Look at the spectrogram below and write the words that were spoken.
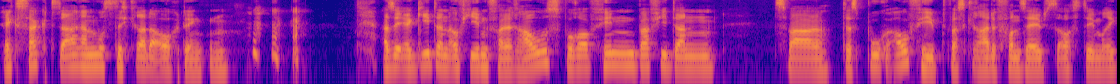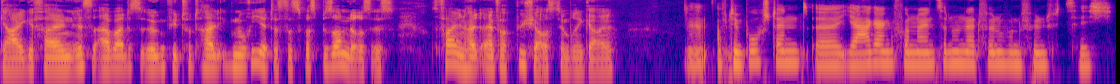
Exakt daran musste ich gerade auch denken. Also er geht dann auf jeden Fall raus, woraufhin Buffy dann zwar das Buch aufhebt, was gerade von selbst aus dem Regal gefallen ist, aber das irgendwie total ignoriert, dass das was Besonderes ist. Es fallen halt einfach Bücher aus dem Regal. Ja, auf dem Buch stand äh, Jahrgang von 1955.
